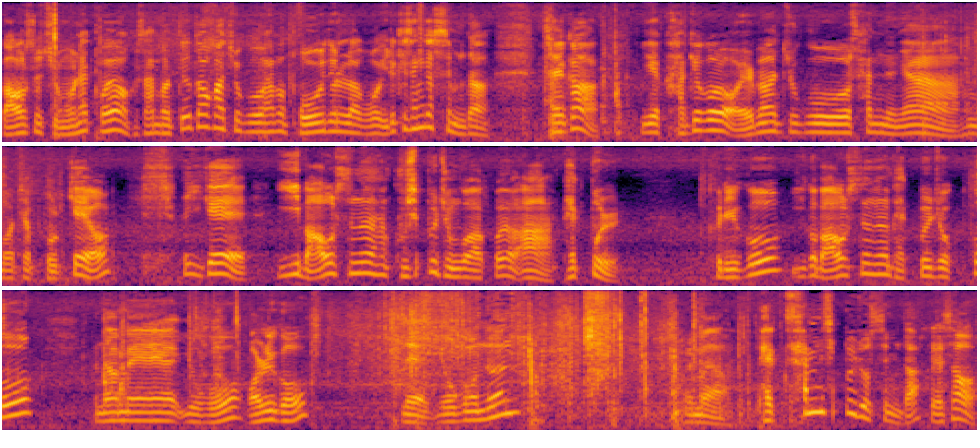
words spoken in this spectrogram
마우스 주문했고요. 그래서 한번 뜯어 가지고 한번 보여드리려고 이렇게 생겼습니다. 제가 이게 가격을 얼마 주고 샀느냐 한번 제가 볼게요. 이게 이 마우스는 한 90불 준 것 같고요. 아, 100불. 그리고 이거 마우스는 100불 줬고, 그 다음에 요거, 얼고, 네, 요거는 얼마야? 130불 줬습니다. 그래서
